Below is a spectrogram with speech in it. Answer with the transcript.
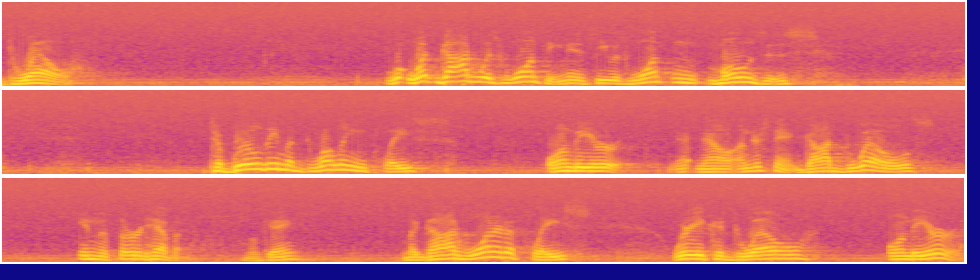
dwell. What God was wanting is he was wanting Moses to build him a dwelling place on the earth. Now understand, God dwells in the third heaven, okay? But God wanted a place where he could dwell on the earth.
